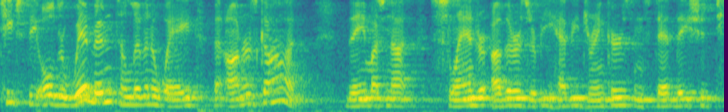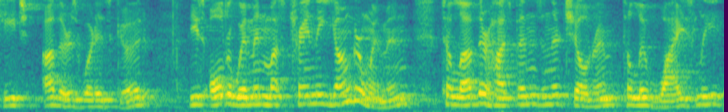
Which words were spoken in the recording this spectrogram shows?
teach the older women to live in a way that honors God. They must not slander others or be heavy drinkers. Instead, they should teach others what is good these older women must train the younger women to love their husbands and their children, to live wisely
